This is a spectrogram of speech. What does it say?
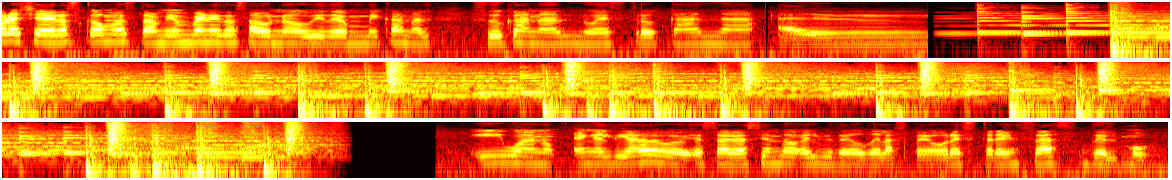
brecheros, ¿cómo están? Bienvenidos a un nuevo video en mi canal, su canal, nuestro canal. Y bueno, en el día de hoy estaré haciendo el video de las peores trenzas del mundo.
